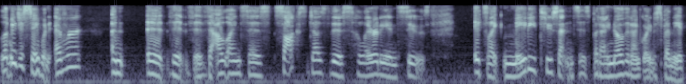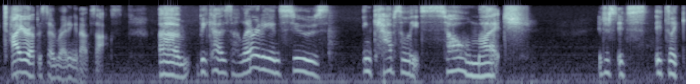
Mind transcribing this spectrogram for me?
Let me just say, whenever an uh, the, the the outline says Socks does this, hilarity ensues, it's like maybe two sentences, but I know that I'm going to spend the entire episode writing about Socks, um, because hilarity ensues encapsulates so much. It just it's it's like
